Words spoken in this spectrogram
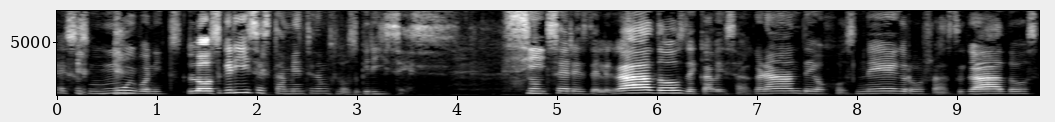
eso es muy bonito. Los grises, también tenemos los grises. Sí, Son seres delgados, de cabeza grande, ojos negros, rasgados.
